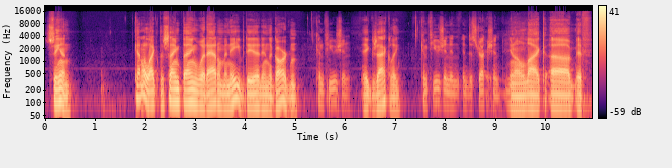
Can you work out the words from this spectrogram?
Sin. Kind of like the same thing what Adam and Eve did in the garden. Confusion, Exactly. confusion and, and destruction. You know, like uh, if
